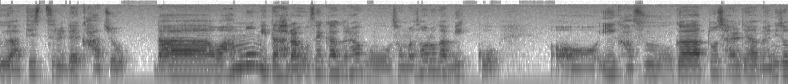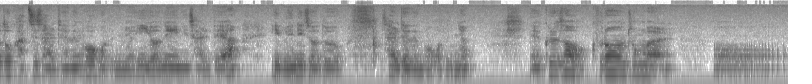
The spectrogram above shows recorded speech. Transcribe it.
그 아티스트를 내 가족 나와 한 몸이다라고 생각을 하고 정말 서로가 믿고 어, 이 가수가 또 잘 돼야 매니저도 같이 잘 되는 거거든요. 이 연예인이 잘 돼야 이 매니저도 잘 되는 거거든요. 네, 그래서 그런 정말 어,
